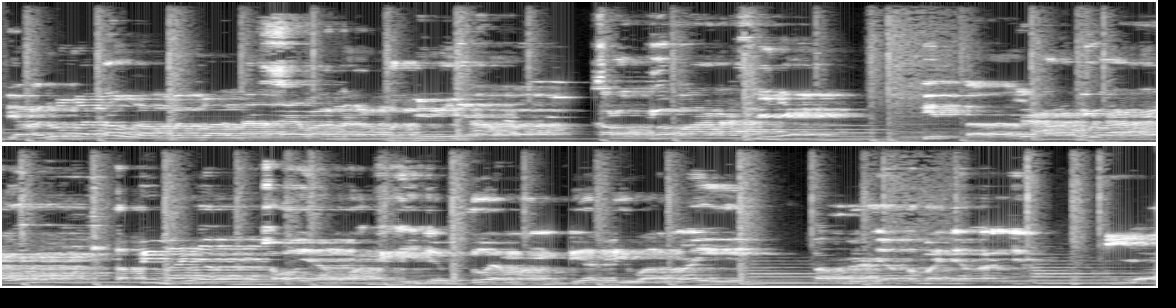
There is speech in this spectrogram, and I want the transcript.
ya kan lu nggak tahu rambut warna eh, warna rambut bininya apa. Kalau bawaan aslinya ya kalau diwarnain Tapi banyak cowok yang pakai hijab tuh emang dia diwarnai rambutnya kebanyakannya. iya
